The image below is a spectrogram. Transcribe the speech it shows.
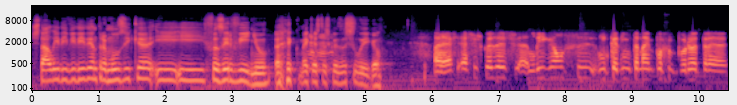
Está ali dividido entre a música e, e fazer vinho. Como é que estas coisas se ligam? Olha, estas coisas eh, ligam-se um bocadinho também por, por outra,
